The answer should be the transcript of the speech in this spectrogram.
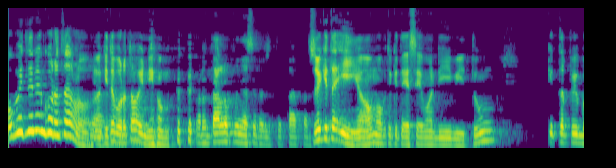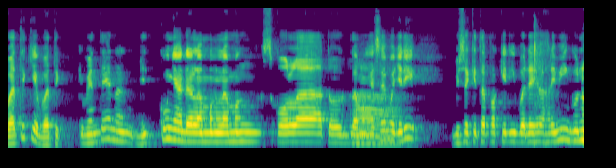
Oh bentena yang Gorontalo. Ya, nah, kita baru tahu ini om. Gorontalo punya sudah ditetapkan. Soalnya kita ingat om waktu kita SMA di Bitung kita pergi batik ya batik bentena. Punya ada lambang-lambang sekolah atau lambang ah. SMA jadi bisa kita pakai di ibadah hari Minggu no.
